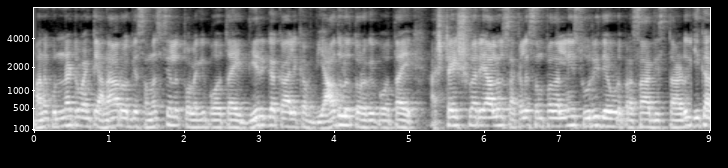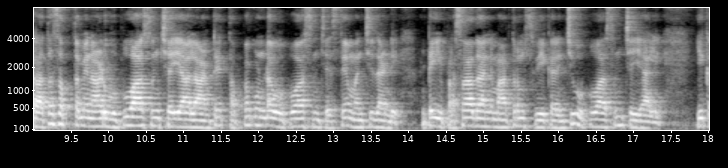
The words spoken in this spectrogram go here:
మనకున్నటువంటి అనారోగ్య సమస్యలు తొలగిపోతాయి దీర్ఘకాలిక వ్యాధులు తొలగిపోతాయి. అష్టైశ్వర్యాలు సకల సంపదల్ని సూర్యదేవుడు ప్రసాదిస్తాడు. ఇక రథసప్తమి నాడు ఉపవాసం చేయాలా అంటే తప్పకుండా ఉపవాసం చేస్తే మంచిదండి. అంటే ఈ ప్రసాదాన్ని మాత్రం స్వీకరించి ఉపవాసం చేయాలి. ఇక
